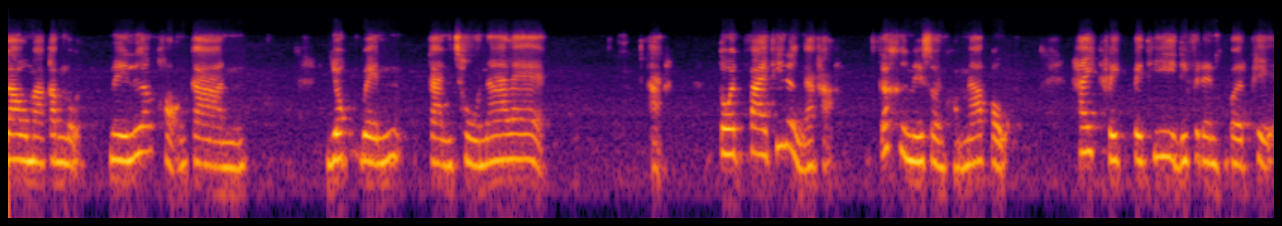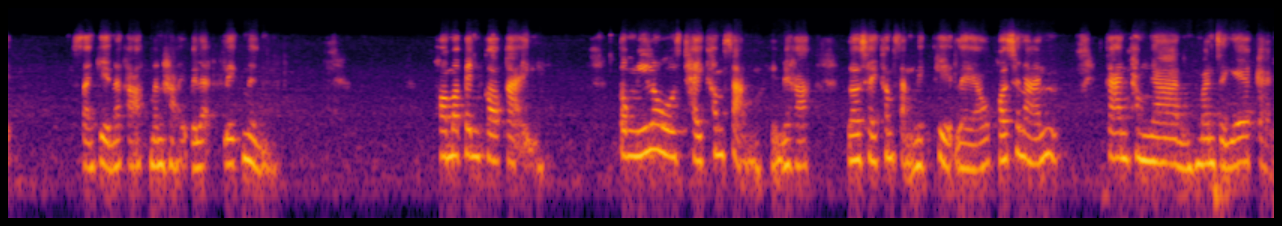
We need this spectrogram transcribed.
เรามากำหนดในเรื่องของการยกเว้นการโชว์หน้าแรก ตัวไฟล์ที่หนึ่งอะค่ะ ก็คือในส่วนของหน้าปก ให้คลิกไปที่ different first page สังเกตนะคะ มันหายไปแล้วเลขหนึ่ง พอมาเป็นกอไก่ ตรงนี้เราใช้คำสั่งเห็นไหมคะ เราใช้คำสั่ง next page แล้ว เพราะฉะนั้นการทำงานมันจะแยกกัน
